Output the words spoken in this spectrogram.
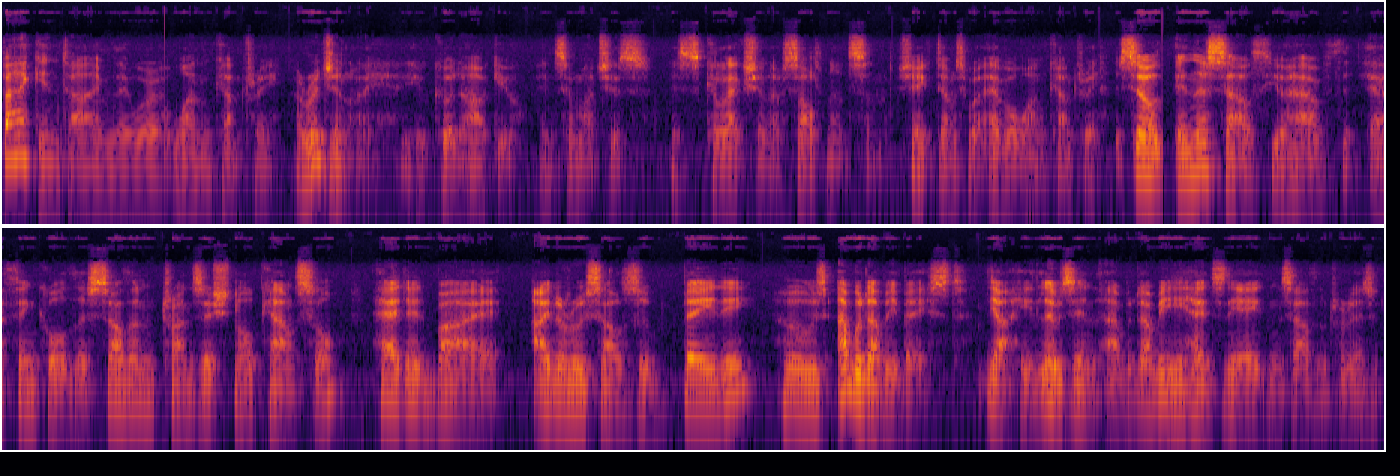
back in time, they were one country originally, you could argue, in so much as this collection of sultanates and sheikdoms were ever one country. So in the south, you have a thing called the Southern Transitional Council, headed by Aidarus al Zubaydi, who's Abu Dhabi based. Yeah, he lives in Abu Dhabi. He heads the Aden Southern Transitional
